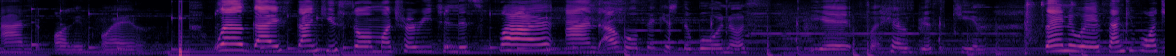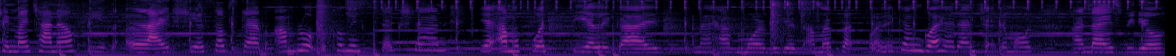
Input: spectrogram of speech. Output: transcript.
and olive oil. Well guys thank you so much for reaching this far and i hope you catch the bonus yeah for help your skin. So anyway thank you for watching my channel. Please like share subscribe and blow up the comment section. Yeah i'm a post daily guys and i have more videos on my platform. You can go ahead and check them out. A nice video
